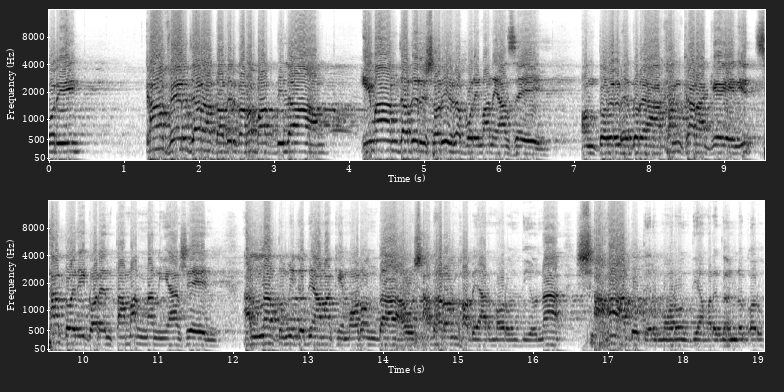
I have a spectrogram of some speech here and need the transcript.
করি, কাফের যারা তাদের কথা বাদ দিলাম ইমান যাদের শরীরে পরিমাণে আছে, অন্তরের ভেতরে আকাঙ্ক্ষা রাখেন, ইচ্ছা তৈরি করেন, তামান্না নিয়ে আসেন, আল্লাহ তুমি যদি আমাকে মরণ দাও সাধারণ ভাবে আর মরণ দিও না, শাহাদতের মরণ দিয়ে আমার ধন্য করো।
